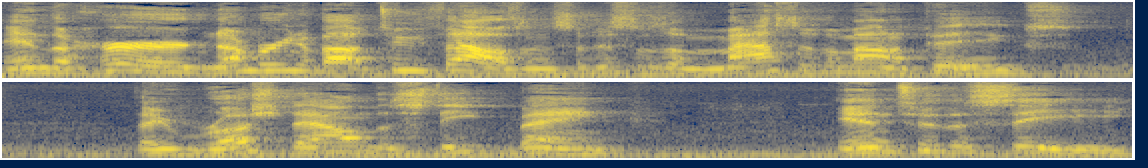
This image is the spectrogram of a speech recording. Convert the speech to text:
and the herd, numbering about 2,000, so this is a massive amount of pigs, they rush down the steep bank into the sea,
